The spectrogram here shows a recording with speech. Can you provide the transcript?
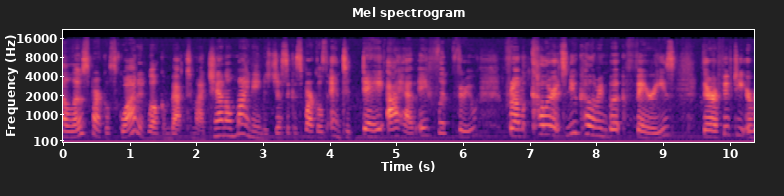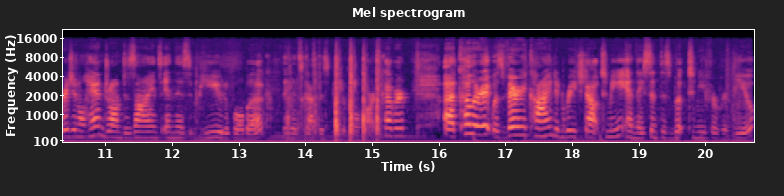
Hello Sparkle Squad and welcome back to my channel. My name is Jessica Sparkles and today I have a flip through from ColorIt's new coloring book Fairies. There are 50 original hand-drawn designs in this beautiful book and it's got this beautiful hardcover. Uh, ColorIt was very kind and reached out to me and they sent this book to me for review.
